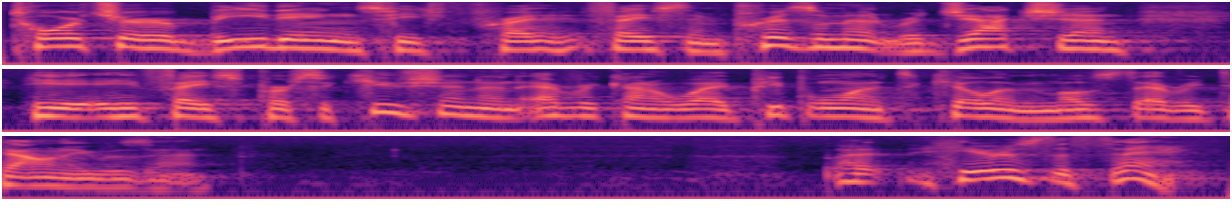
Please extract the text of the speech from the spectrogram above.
torture, beatings. He faced imprisonment, rejection. He, he faced persecution in every kind of way. People wanted to kill him most every town he was in. But here's the thing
